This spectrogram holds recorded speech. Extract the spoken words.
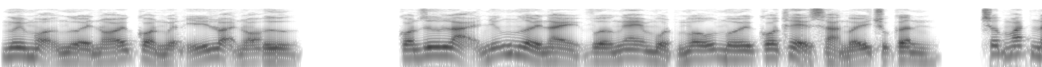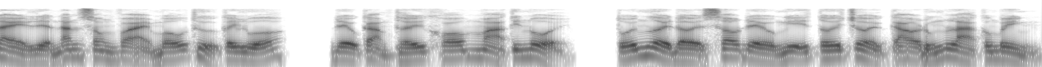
ngươi mọi người nói còn nguyện ý loại nó ư? Còn dư lại những người này vừa nghe một mẫu mới có thể sản mấy chục cân trước mắt này liền ăn xong vài mẫu thử cây lúa, đều cảm thấy khó mà tin nổi, tối người đời sau đều nghĩ tới trời cao đúng là công bình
